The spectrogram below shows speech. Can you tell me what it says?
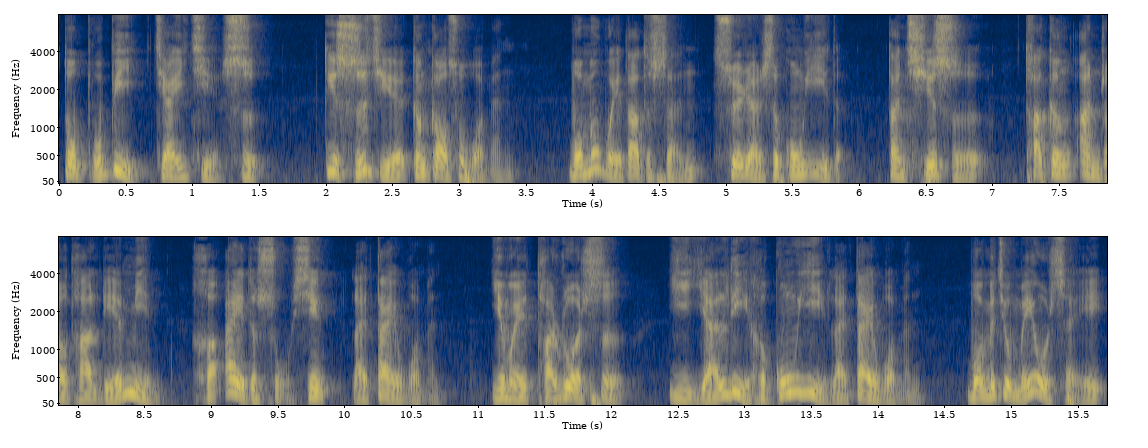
都不必加以解释。第十节更告诉我们。我们伟大的神虽然是公义的，但其实他更按照他怜悯和爱的属性来待我们。因为他若是以严厉和公义来待我们，我们就没有谁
